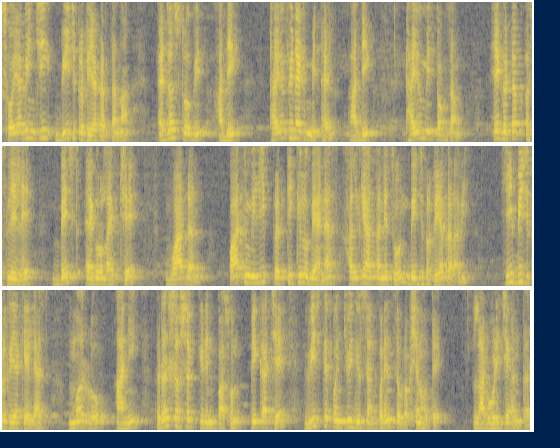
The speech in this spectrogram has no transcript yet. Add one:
सोयाबीनची बीज प्रक्रिया करताना ॲझोस्ट्रोबिन अधिक थायोफिनाइट मिथाईल अधिक थायोमिथॉक्झाम हे घटक असलेले बेस्ट ॲग्रोलाईफचे वार्डन पाच मिली प्रति किलो बियाण्यास हलक्या हाताने चोळून बीज प्रक्रिया करावी. ही बीज प्रक्रिया केल्यास मर रोग आणि रसशोषक किडींपासून पिकाचे वीस ते पंचवीस दिवसांपर्यंत संरक्षण होते. लागवडीचे अंतर.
